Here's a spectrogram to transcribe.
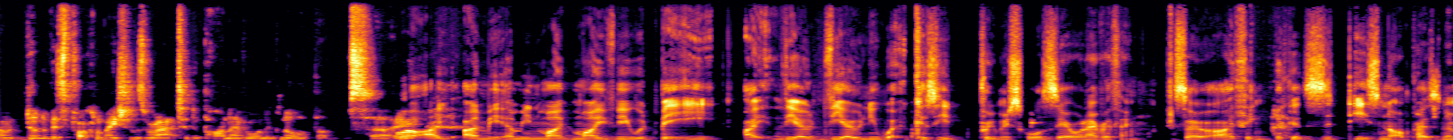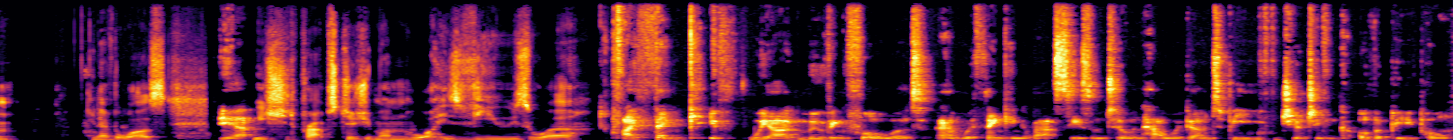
none of his proclamations were acted upon. Everyone ignored them. So Well, I, I mean, I mean, my, my view would be, I the the only way because he pretty much scored zero on everything. So I think because he's not a president, he never was. yeah, We should perhaps judge him on what his views were. I think if we are moving forward and we're thinking about season two and how we're going to be judging other people,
